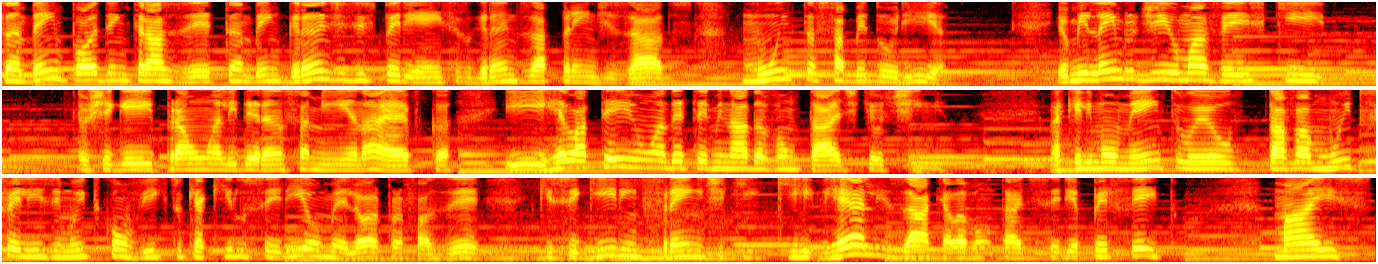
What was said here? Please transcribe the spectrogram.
também podem trazer também grandes experiências, grandes aprendizados, muita sabedoria. Eu me lembro de uma vez que eu cheguei para uma liderança minha na época e relatei uma determinada vontade que eu tinha. Naquele momento eu estava muito feliz e muito convicto que aquilo seria o melhor para fazer, que seguir em frente, que, que realizar aquela vontade seria perfeito. Mas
